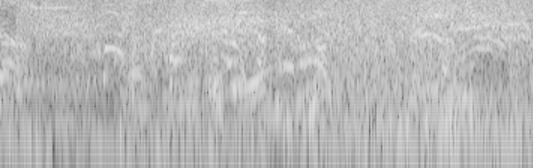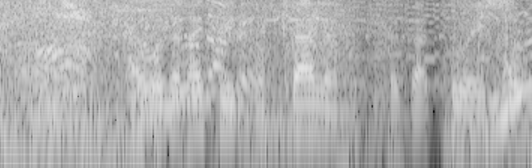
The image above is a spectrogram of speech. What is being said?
down. That was a nice read from that got 2 8 for.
